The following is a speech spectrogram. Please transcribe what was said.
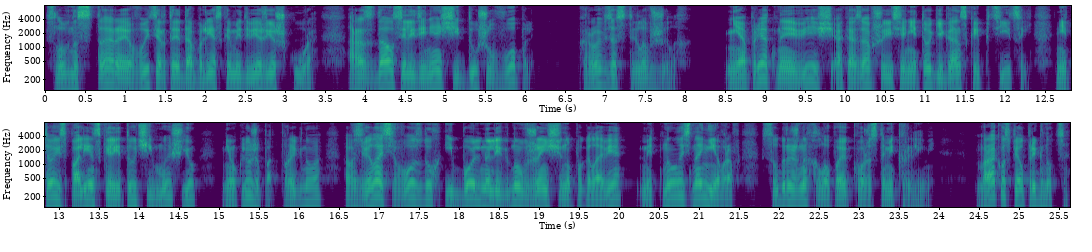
словно старая, вытертая до блеска медвежья шкура. Раздался леденящий душу вопль. Кровь застыла в жилах. Неопрятная вещь, оказавшаяся не то гигантской птицей, не то исполинской летучей мышью, неуклюже подпрыгнула, взвелась в воздух и, больно легнув женщину по голове, метнулась на невров, судорожно хлопая кожистыми крыльями. Мрак успел пригнуться.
